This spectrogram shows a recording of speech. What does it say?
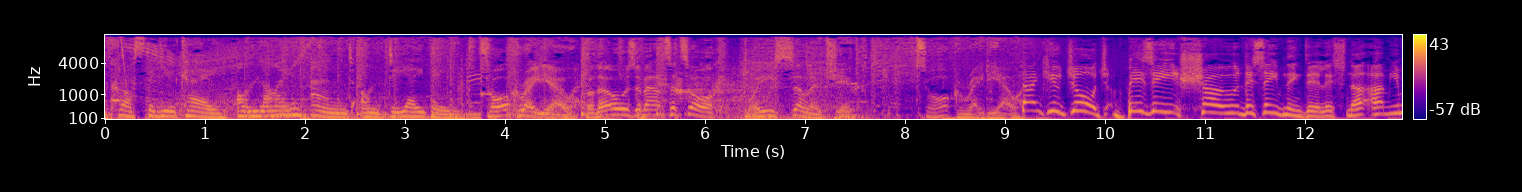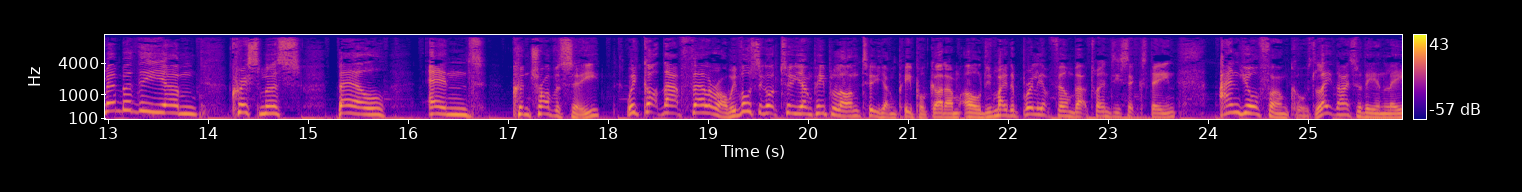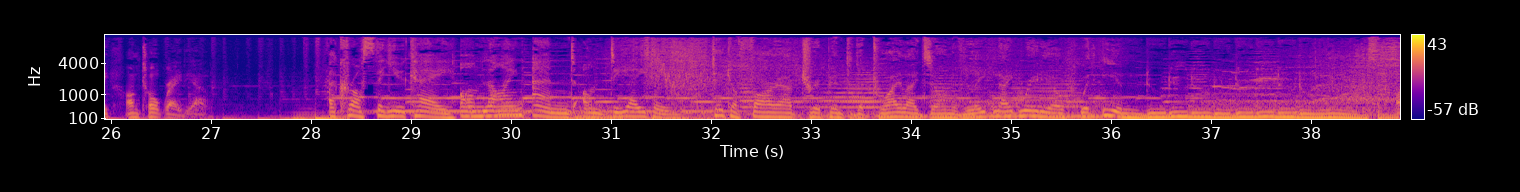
Across the UK, online and on DAB. Talk Radio. For those about to talk, we salute you. Talk Radio. Thank you, George. Busy show this evening, dear listener. Um, you remember the um, Christmas bell end controversy? We've got that fella on. We've also got two young people on. Two young people. God, I'm old. You've made a brilliant film about 2016. And your phone calls. Late nights with Iain Lee on Talk Radio. Across the UK, online and on DAB. Take a far out trip into the twilight zone of late night radio with Iain Doo Doo Doo Doo Doo Doo.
